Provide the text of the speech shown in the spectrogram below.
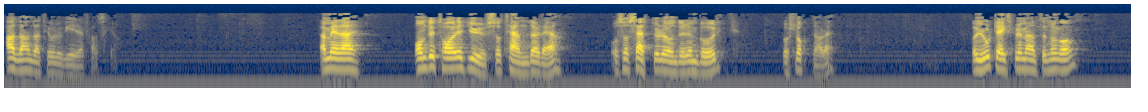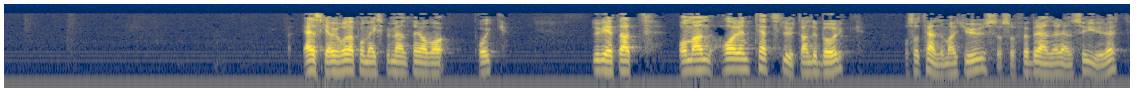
alla andra teologier är falska. Jag menar om du tar ett ljus och tänder det och så sätter du under en burk då slocknar det. Har du gjort det experimentet någon gång? Jag älskar att hålla på med experiment när jag var pojk. Du vet att om man har en tättslutande burk och så tänder man ett ljus och så förbränner den syret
